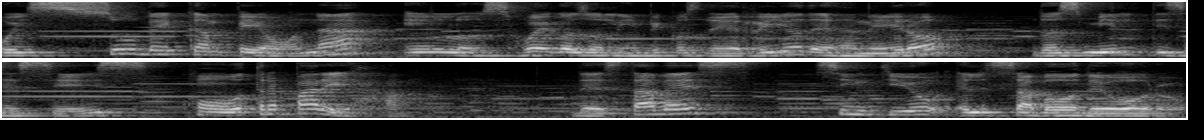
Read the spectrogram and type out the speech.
fue subcampeona en los Juegos Olímpicos de Río de Janeiro 2016 con otra pareja. De esta vez sintió el sabor de oro.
